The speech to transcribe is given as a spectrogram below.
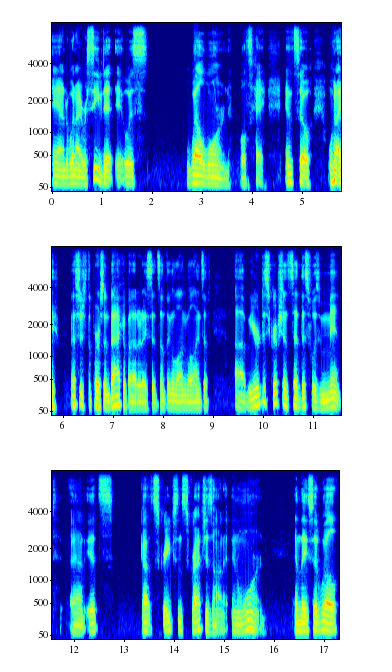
And when I received it, it was well worn, we'll say. And so when I messaged the person back about it, I said something along the lines of, um, "Your description said this was mint, and it's got scrapes and scratches on it and worn. And they said, well,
